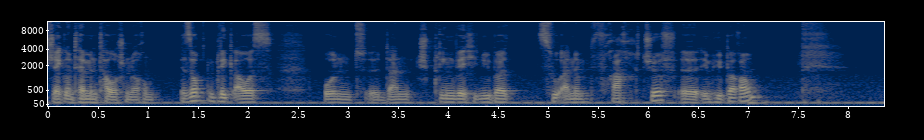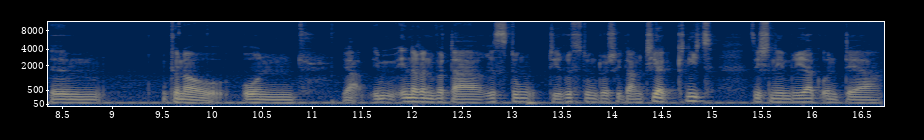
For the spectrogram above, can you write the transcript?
Jack und Hammond tauschen noch einen besorgten Blick aus und äh, dann springen wir hinüber zu einem Frachtschiff äh, im Hyperraum. Ähm, genau, und ja, im Inneren wird da Rüstung, die Rüstung durchgegangen. Tia kniet sich neben Riak und der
